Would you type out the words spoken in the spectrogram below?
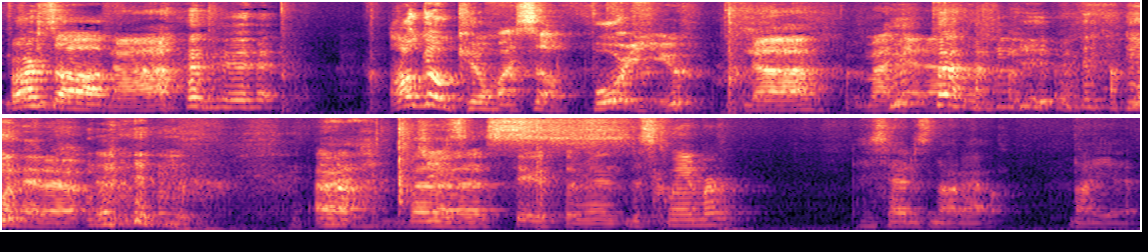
First off, nah I'll go kill myself for you. nah my head out. I'm head out. Alright, Ah, but uh, Jesus. seriously, man. Disclaimer: His head is not out. Not yet.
